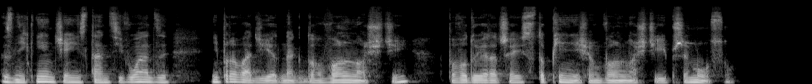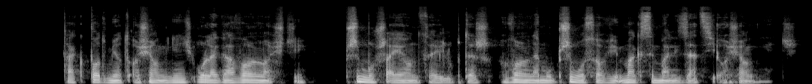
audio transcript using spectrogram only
Zniknięcie instancji władzy nie prowadzi jednak do wolności, powoduje raczej stopienie się wolności i przymusu. Tak podmiot osiągnięć ulega wolności przymuszającej lub też wolnemu przymusowi maksymalizacji osiągnięć.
